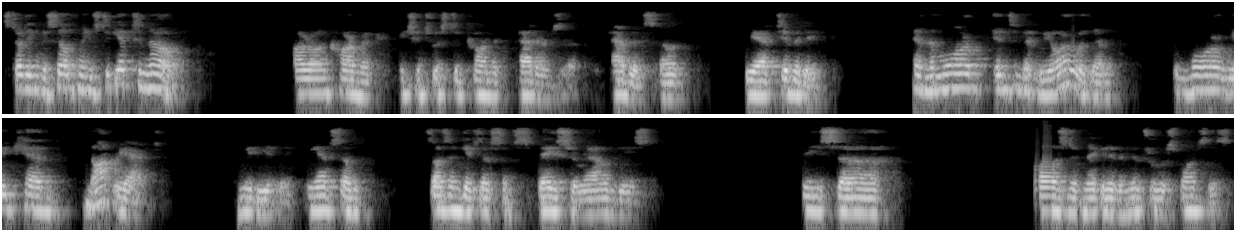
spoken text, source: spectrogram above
Studying the self means to get to know our own karmic, ancient twisted karmic patterns, uh, habits of reactivity. And the more intimate we are with them, the more we can not react immediately. We have some, Zazen gives us some space around these, these, uh, positive, negative, and neutral responses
